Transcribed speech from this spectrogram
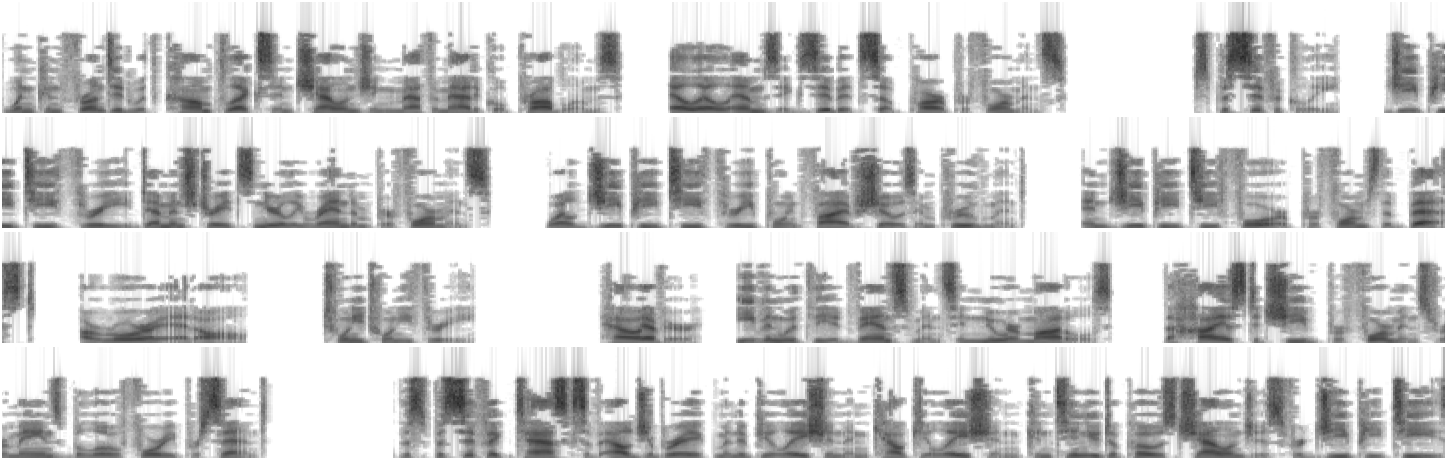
When confronted with complex and challenging mathematical problems, LLMs exhibit subpar performance. Specifically, GPT 3 demonstrates nearly random performance, while GPT 3.5 shows improvement, and GPT 4 performs the best. Arora et al. 2023. However, even with the advancements in newer models, the highest achieved performance remains below 40%. The specific tasks of algebraic manipulation and calculation continue to pose challenges for GPTs,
